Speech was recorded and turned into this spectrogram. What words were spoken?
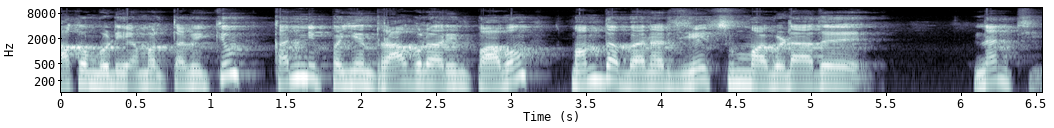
ஆக முடியாமல் தவிக்கும் கன்னி பையன் ராகுலாரின் பாவம் மம்தா பானர்ஜியை சும்மா விடாது. நன்றி.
